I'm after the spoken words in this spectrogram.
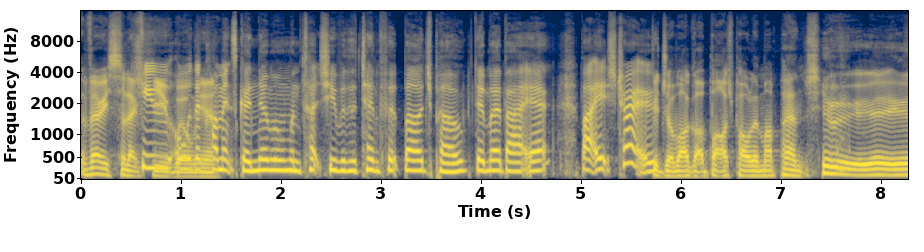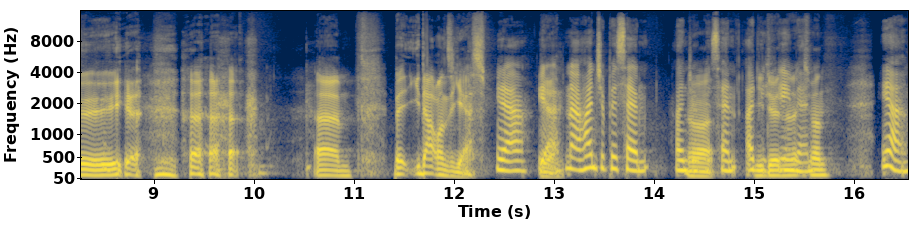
A very select Cue few all will, the yeah. comments go, no one will touch you with a 10 foot barge pole. Don't worry about it. But it's true. Good job, I got a barge pole in my pants. um, but that one's a yes. Yeah, yeah. Yeah. No, 100%. 100%. All right. I'd You be doing the next one? Yeah.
